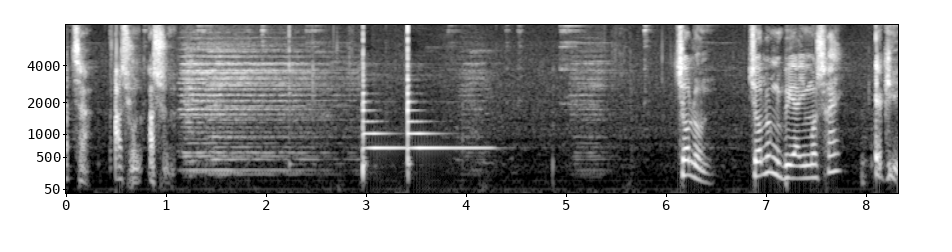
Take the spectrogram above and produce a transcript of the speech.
আচ্ছা আসুন আসুন। চলুন চলুন বেআই মশাই। একই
